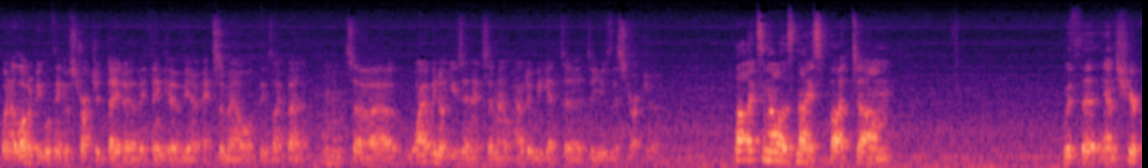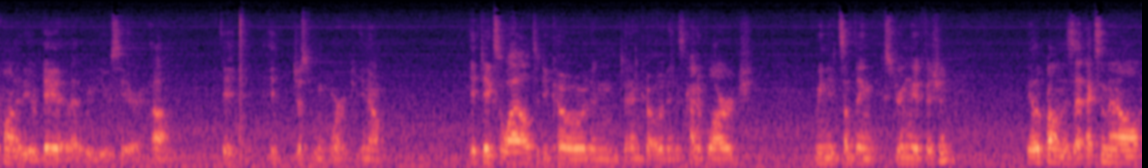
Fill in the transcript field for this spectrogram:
when a lot of people think of structured data, they think of you know XML and things like that. Mm-hmm. So uh, why are we not using XML? How do we get to, to use this structure? Well, XML is nice, but um, with the you know the sheer quantity of data that we use here, um, it it just wouldn't work. You know, it takes a while to decode and to encode, and it's kind of large. We need something extremely efficient. The other problem is that XML,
